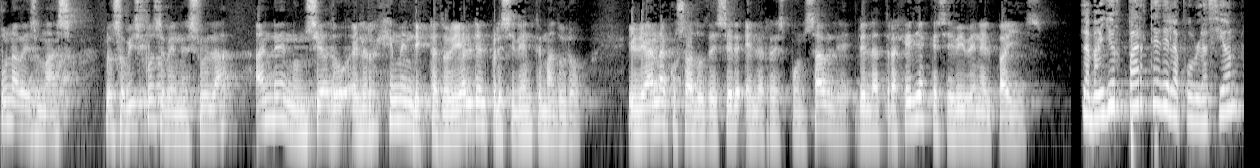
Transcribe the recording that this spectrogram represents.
Una vez más, los obispos de Venezuela han denunciado el régimen dictatorial del presidente Maduro y le han acusado de ser el responsable de la tragedia que se vive en el país. La mayor parte de la población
